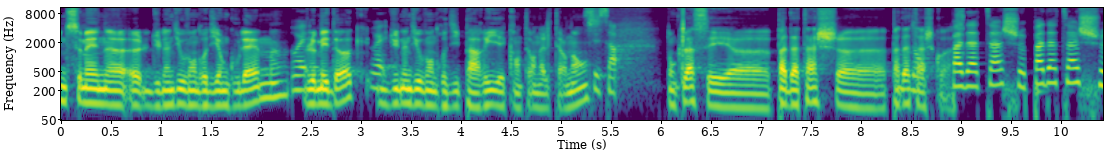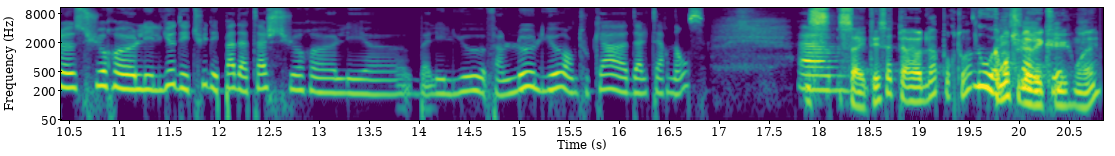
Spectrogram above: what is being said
une semaine du lundi au vendredi Angoulême, le Médoc, du lundi au vendredi Paris et quand tu es en alternance. C'est ça. Donc là, c'est euh, pas d'attache, euh, pas d'attache quoi. Pas d'attache, pas d'attache euh, sur les lieux d'études et pas d'attache sur les, bah, les lieux, enfin le lieu en tout cas d'alternance. Ça a été cette période-là pour toi? Comment tu l'as vécu? ouais.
